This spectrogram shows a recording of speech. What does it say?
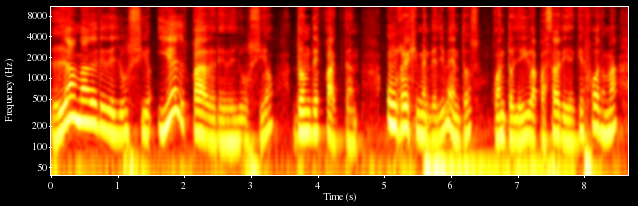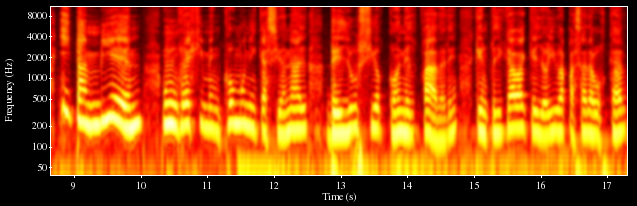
la madre de Lucio y el padre de Lucio, donde pactan un régimen de alimentos, cuánto le iba a pasar y de qué forma, y también un régimen comunicacional de Lucio con el padre, que implicaba que lo iba a pasar a buscar,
